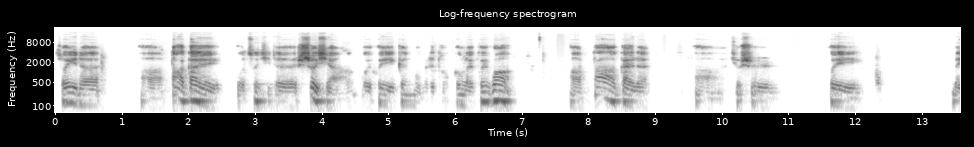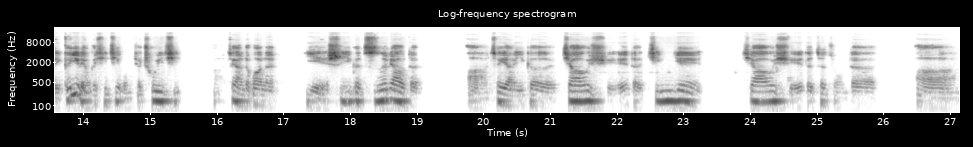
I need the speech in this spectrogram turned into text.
所以呢，啊，大概我自己的设想，我会跟我们的同工来规划，啊，大概呢，啊，就是会每隔一两个星期我们就出一期，啊，这样的话呢，也是一个资料的，啊，这样一个教学的经验，教学的这种的，啊。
